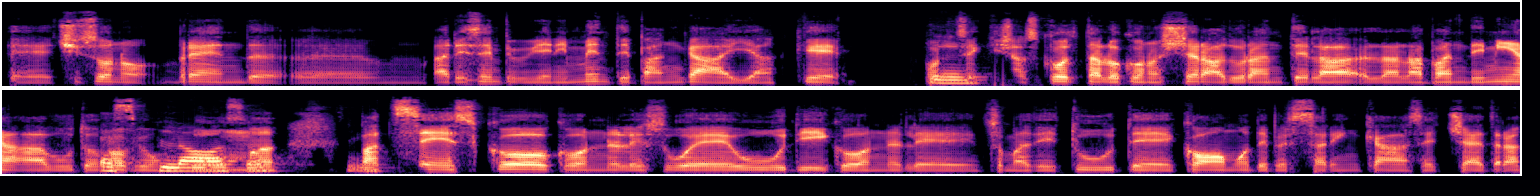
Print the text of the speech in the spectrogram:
eh, ci sono brand, eh, ad esempio mi viene in mente Pangaia, che forse sì. chi ci ascolta lo conoscerà, durante la, la, la pandemia ha avuto proprio Esploso, un boom sì. pazzesco con le sue UDI, con le insomma, le tute comode per stare in casa, eccetera.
